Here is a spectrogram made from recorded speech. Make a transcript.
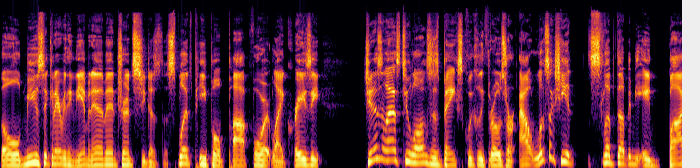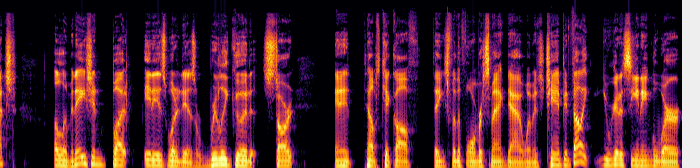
The old music and everything, the Eminem entrance. She does the splits. People pop for it like crazy. She doesn't last too long as Banks quickly throws her out. Looks like she had slipped up, maybe a botched elimination, but it is what it is. A really good start, and it helps kick off things for the former SmackDown Women's Champion. Felt like you were going to see an angle where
